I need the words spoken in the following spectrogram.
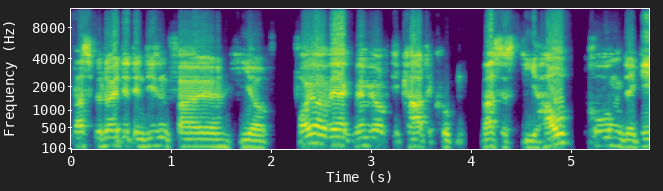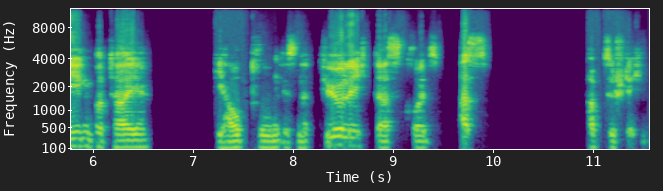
was bedeutet in diesem Fall hier Feuerwerk, wenn wir auf die Karte gucken? Was ist die Hauptdrohung der Gegenpartei? Die Hauptdrohung ist natürlich, das Kreuz Ass abzustechen.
